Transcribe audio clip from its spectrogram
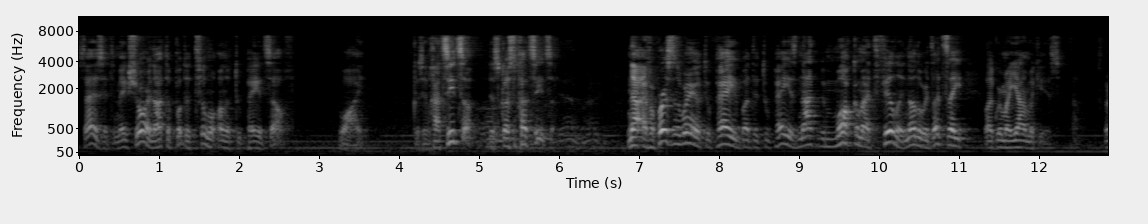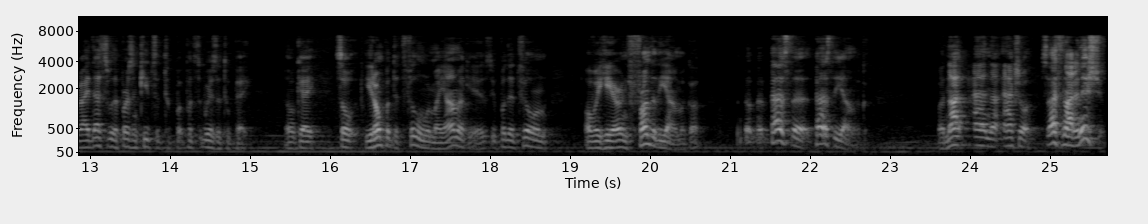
says it to make sure not to put the tefillin on the toupee itself. Why? Because of chatzitza. Discuss chatzitza. Now, if a person is wearing a toupee, but the toupee is not b'mokum at tefillin, in other words, let's say like where my yarmulke is, right? That's where the person keeps it, puts, wears a toupee. Okay, so you don't put the tefillin where my yarmulke is. You put the tefillin over here in front of the yarmulke, past the past the yarmulke, but not and the actual. So that's not an issue.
